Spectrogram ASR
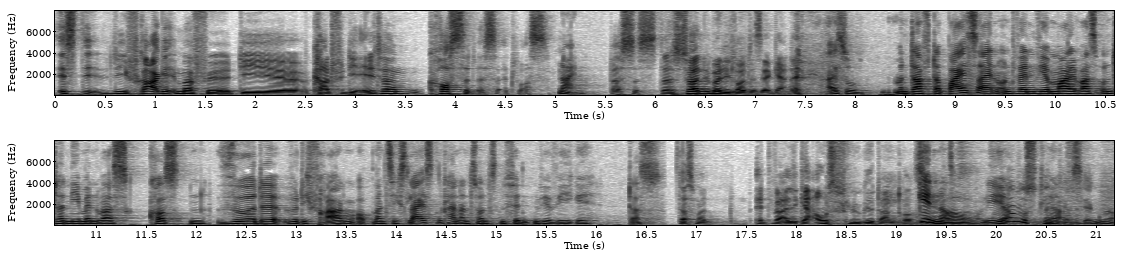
Ist die Frage immer für die, äh, gerade für die Eltern, kostet es etwas? Nein. Das, ist, das hören über die Leute sehr gerne. Also man darf dabei sein und wenn wir mal was unternehmen, was kosten würde, würde ich fragen, ob man es sich leisten kann. Ansonsten finden wir Wege, das. Dass man etwaige Ausflüge dann trotzdem. Genau, ja. ja. Das klingt ja, ja sehr gut. Ja.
